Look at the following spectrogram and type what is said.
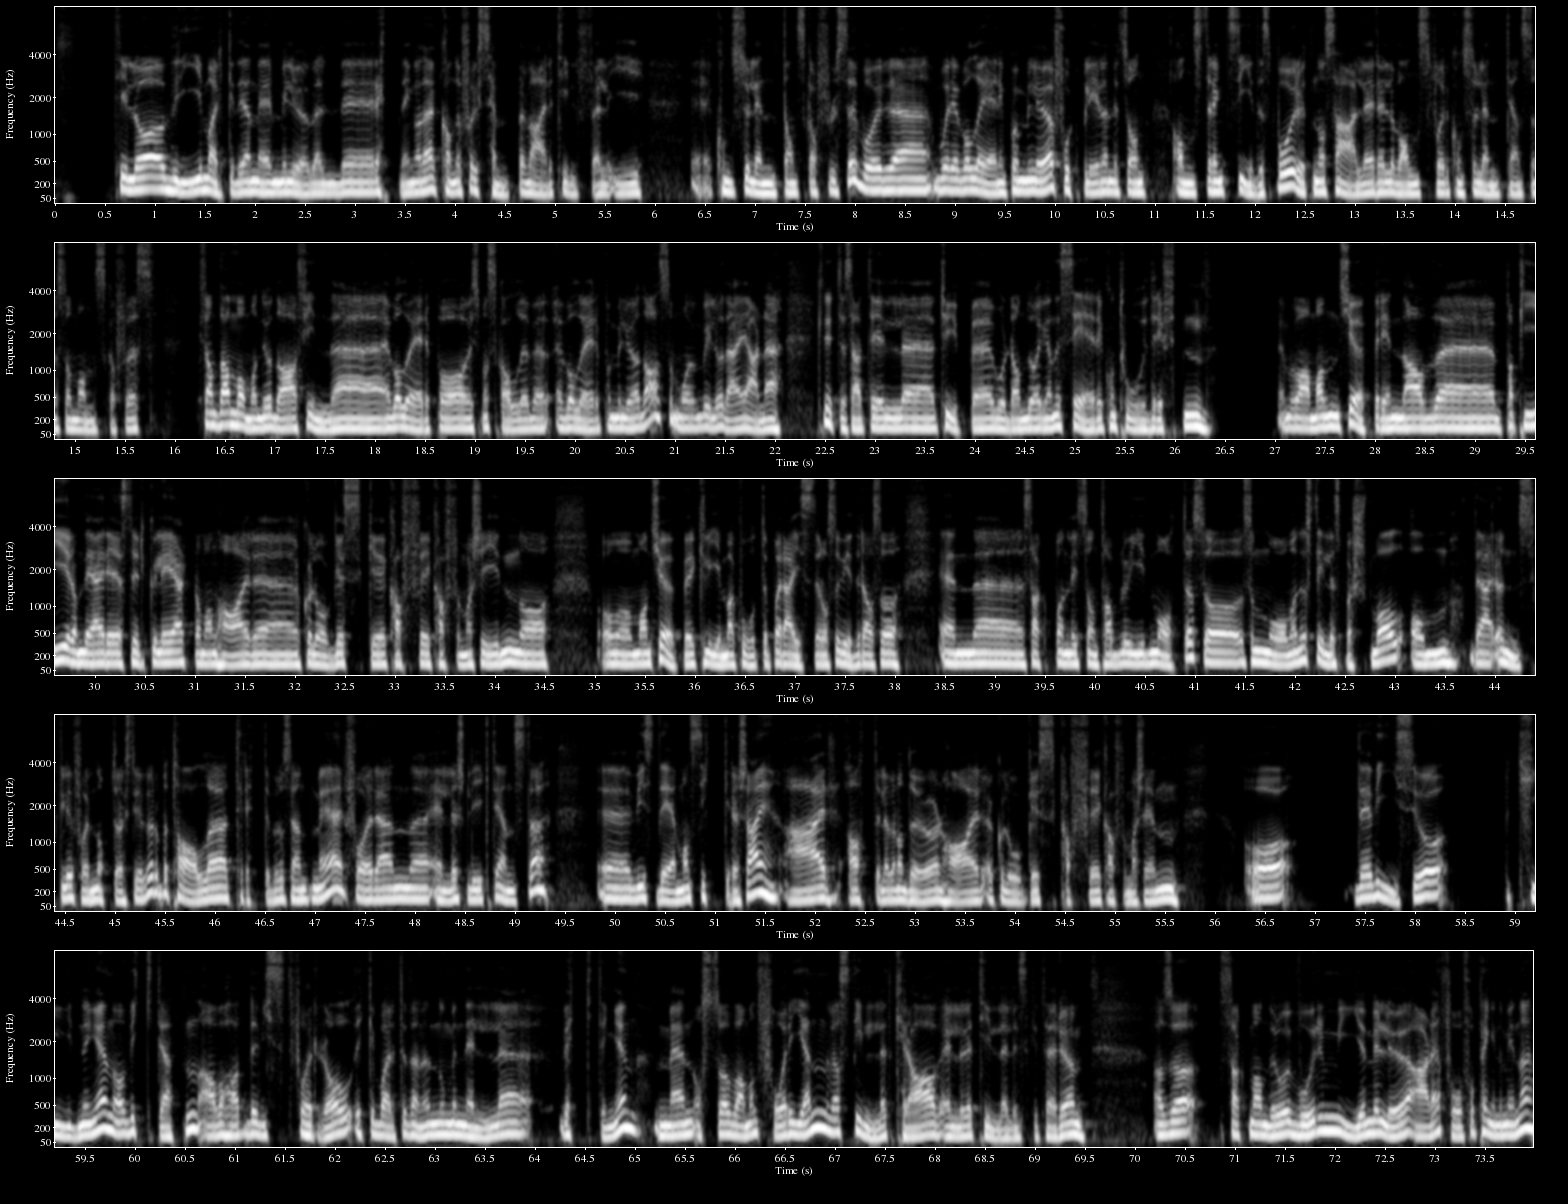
til å vri markedet i en mer miljøvennlig retning. og Det kan jo f.eks. være tilfelle i eh, konsulentanskaffelser, hvor, eh, hvor, evaluering på miljø fort blir en litt sånn anstrengt sidespor uten noe særlig relevans for konsulenttjenestene som anskaffes. Da må man jo da finne, evaluere på, Hvis man skal evaluere på miljøet da, så må, vil jo det gjerne knytte seg til eh, type hvordan du organiserer kontordriften hva man kjøper inn av eh, papir, om det er resirkulert, om man har eh, økologisk kaffe i kaffemaskinen, og, om man kjøper klimakvoter på reiser osv. Altså en eh, sagt på en litt sånn tabloid måte, så, så, må man jo stille spørsmål om det er ønskelig for en oppdragsgiver å betale 30% mer for en ellers lik tjeneste hvis det man sikrer seg er at leverandøren har økologisk kaffe i kaffemaskinen. Og det viser jo betydningen og viktigheten av å ha et bevisst forhold ikke bare til denne nominelle vektingen, men også hva man får igjen ved å stille et krav eller et tildelingskriterium. Altså, sagt med andre ord, hvor mye miljø er det jeg får for pengene mine?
